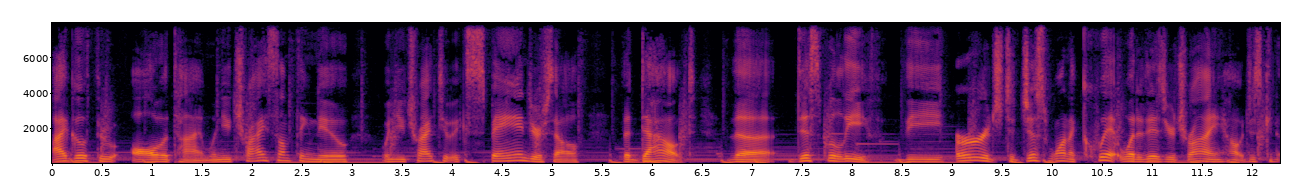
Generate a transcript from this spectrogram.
I go through all the time. When you try something new, when you try to expand yourself, the doubt, the disbelief, the urge to just want to quit what it is you're trying, how it just can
